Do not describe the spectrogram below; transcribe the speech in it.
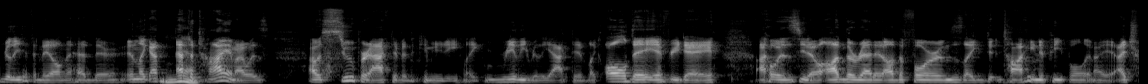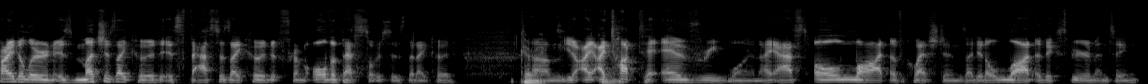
really hit the nail on the head there. And like at, Yeah. at the time, I was I was super active in the community, like really, really active, like all day, every day. I was, you know, on the Reddit, on the forums, like d- talking to people, and I I tried to learn as much as I could, as fast as I could, from all the best sources that I could. Correct. Um, you know, I, I talked to everyone. I asked a lot of questions. I did a lot of experimenting.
